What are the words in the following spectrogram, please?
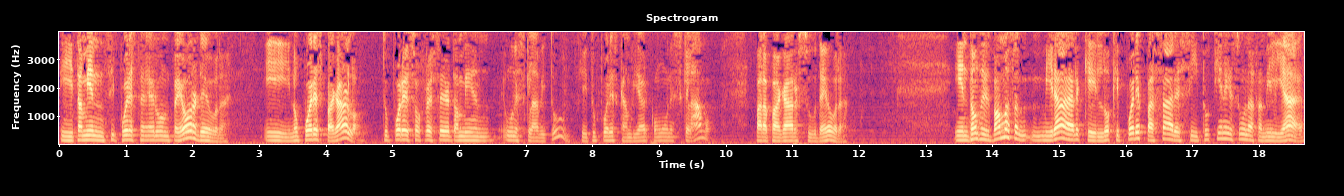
y también si puedes tener un peor deuda y no puedes pagarlo, tú puedes ofrecer también una esclavitud, que tú puedes cambiar como un esclavo para pagar su deuda. Y entonces vamos a mirar que lo que puede pasar es si tú tienes una familiar,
